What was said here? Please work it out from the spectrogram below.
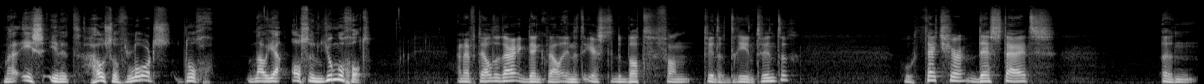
Maar is in het House of Lords nog, nou ja, als een jonge god. En hij vertelde daar, ik denk wel in het eerste debat van 2023, hoe Thatcher destijds een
